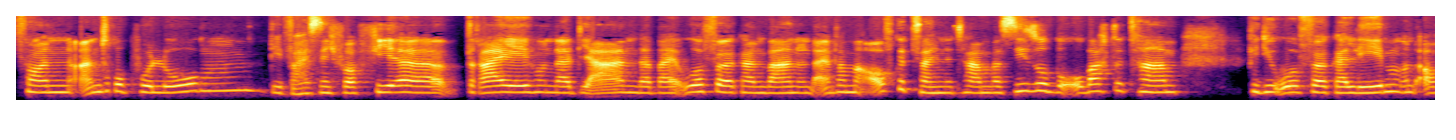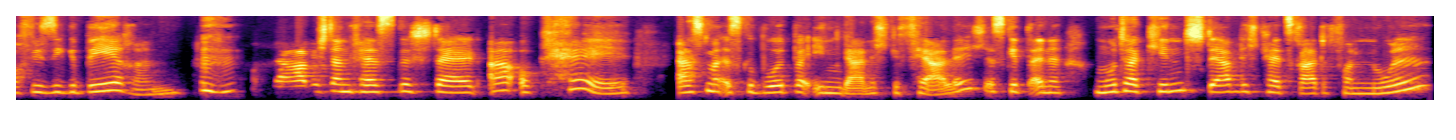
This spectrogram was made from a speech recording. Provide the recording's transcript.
von Anthropologen, die weiß nicht, vor vier, 300 Jahren dabei Urvölkern waren und einfach mal aufgezeichnet haben, was sie so beobachtet haben, wie die Urvölker leben und auch wie sie gebären. Mhm. Da habe ich dann festgestellt, ah, okay, erstmal ist Geburt bei ihnen gar nicht gefährlich. Es gibt eine Mutter-Kind-Sterblichkeitsrate von null.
